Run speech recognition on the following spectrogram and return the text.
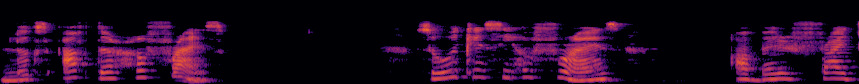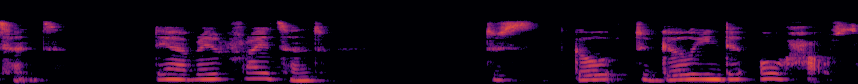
looks after her friends. So we can see her friends are very frightened. They are very frightened to go to go in the old house.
